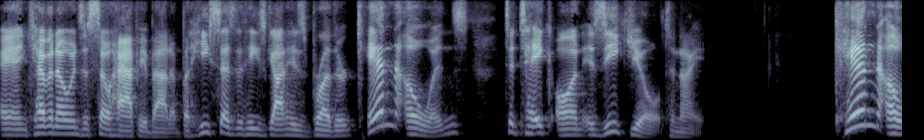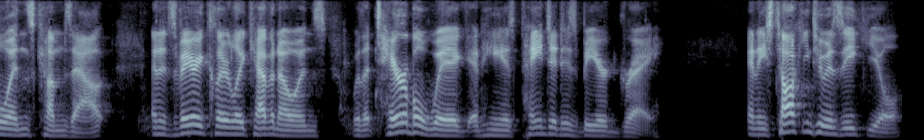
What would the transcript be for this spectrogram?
And Kevin Owens is so happy about it, but he says that he's got his brother Ken Owens to take on Ezekiel tonight. Ken Owens comes out, and it's very clearly Kevin Owens with a terrible wig, and he has painted his beard gray. And he's talking to Ezekiel,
